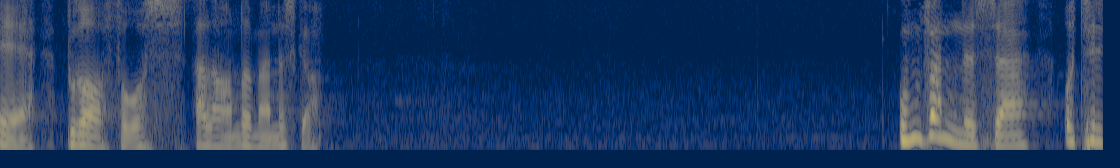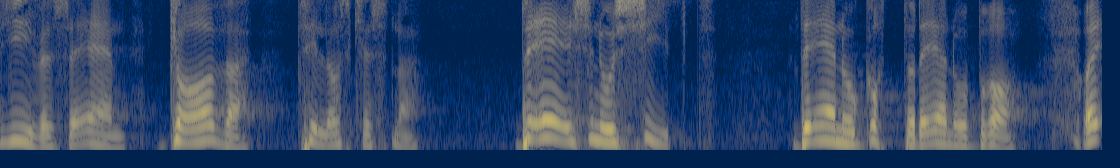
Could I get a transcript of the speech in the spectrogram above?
er bra for oss eller andre mennesker. Omvendelse og tilgivelse er en gave til oss kristne. Det er ikke noe kjipt. Det er noe godt, og det er noe bra. Og Jeg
